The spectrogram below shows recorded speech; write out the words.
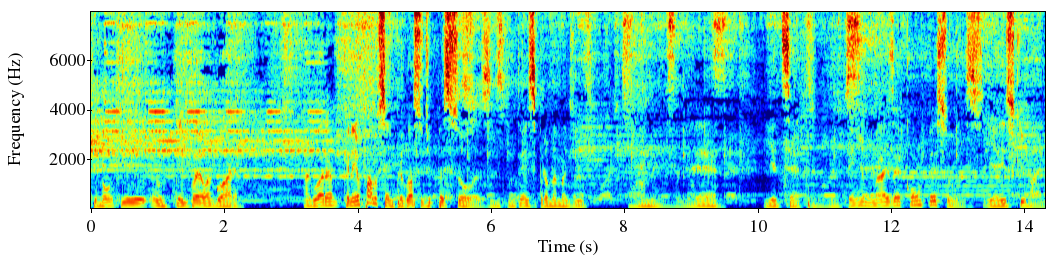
Que bom que o tempo é agora. Agora, que nem eu falo sempre, eu gosto de pessoas. Não tem esse problema de homem, mulher e etc. Eu tenho mais é com pessoas. E é isso que vale.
